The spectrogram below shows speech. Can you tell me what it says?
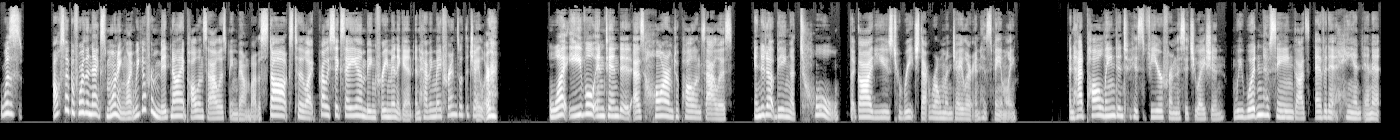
was also before the next morning. Like, we go from midnight, Paul and Silas being bound by the stocks, to like probably 6 a.m. being free men again and having made friends with the jailer. what evil intended as harm to Paul and Silas ended up being a tool that God used to reach that Roman jailer and his family. And had Paul leaned into his fear from the situation, we wouldn't have seen God's evident hand in it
